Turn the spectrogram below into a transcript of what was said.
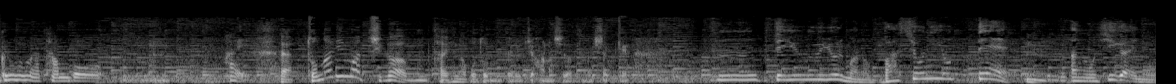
群馬田ん。ぼはい。え隣町が大変なことになってるっていう話だったんでしたっけ？んっていうよりもあの場所によってうん。あの被害の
